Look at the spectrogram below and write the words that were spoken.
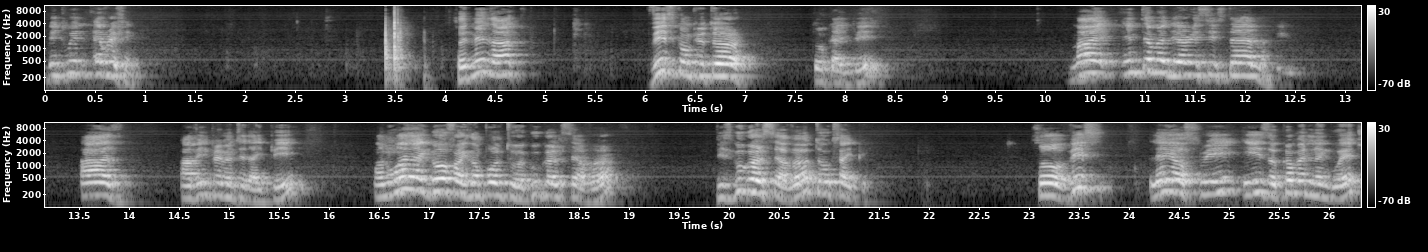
between everything. So it means that this computer took IP, my intermediary system has have implemented IP. And when I go, for example, to a Google server, this Google server talks IP. So this layer 3 is a common language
